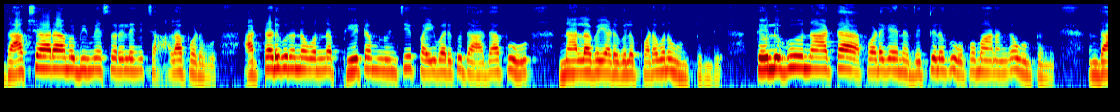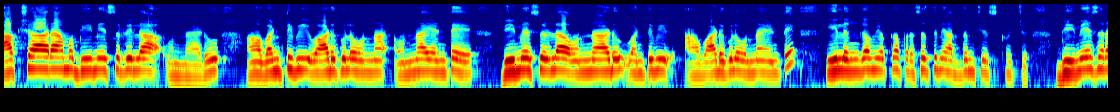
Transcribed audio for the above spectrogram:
ద్రాక్షారామ భీమేశ్వరలింగం చాలా పొడవు. అట్టడుగున ఉన్న పీఠం నుంచి పై వరకు దాదాపు నలభై అడుగుల పొడవున ఉంటుంది. తెలుగు నాట పొడగైన వ్యక్తులకు ఉపమానం ప్రధానంగా ఉంటుంది. ద్రాక్షారామ భీమేశ్వరుడిలా ఉన్నాడు. వంటివి వాడుకలో ఉన్న ఉన్నాయంటే భీమేశ్వరులా ఉన్నాడు వంటివి ఆ వాడుకలో ఉన్నాయంటే ఈ లింగం యొక్క ప్రసక్తిని అర్థం చేసుకోవచ్చు. భీమేశ్వర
